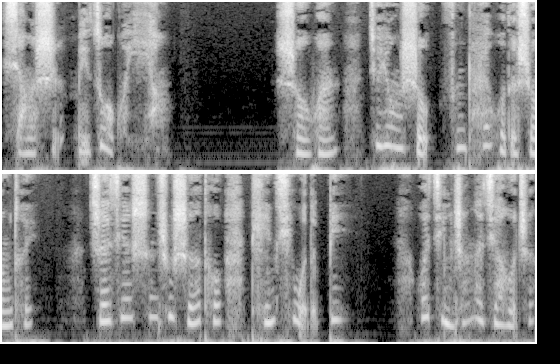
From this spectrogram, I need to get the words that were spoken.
像是没做过一样。说完，就用手分开我的双腿，直接伸出舌头舔起我的臂。我紧张的叫着：“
